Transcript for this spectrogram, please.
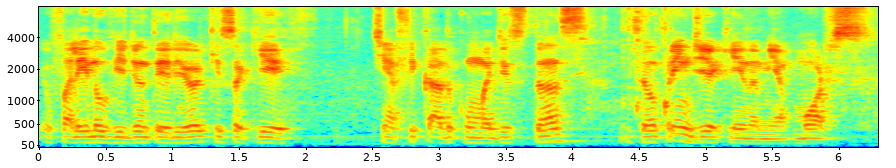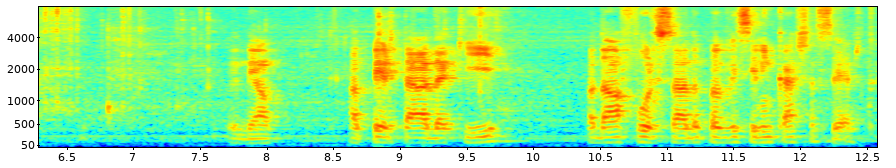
Eu falei no vídeo anterior que isso aqui tinha ficado com uma distância, então eu prendi aqui na minha morsa. Eu dei uma apertada aqui para dar uma forçada para ver se ele encaixa certo.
